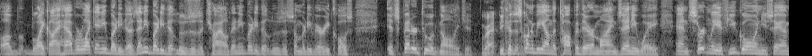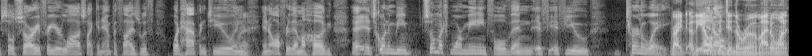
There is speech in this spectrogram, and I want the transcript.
uh, like I have, or like anybody does, anybody that loses a child, anybody that loses somebody very close, it's better to acknowledge it. Right. Because it's going to be on the top of their minds anyway. And certainly if you go and you say, I'm so sorry for your loss, I can empathize with what happened to you and, Right. and offer them a hug, uh, it's going to be so much more meaningful than if, if you turn away. Right, uh, the You elephant know, in the room. I don't want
